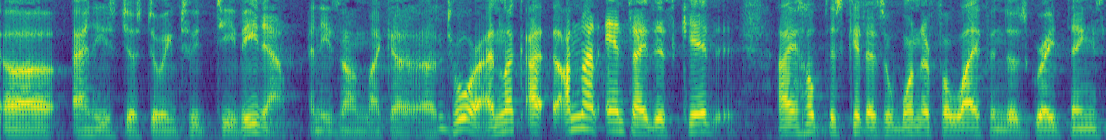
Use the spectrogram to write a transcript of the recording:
Uh, and he's just doing TV now, and he's on like a, a tour. And look, I, I'm not anti this kid. I hope this kid has a wonderful life and does great things.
